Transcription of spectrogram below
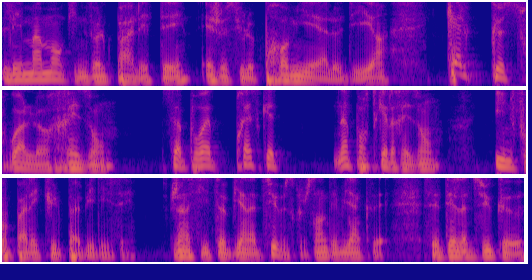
Les mamans qui ne veulent pas allaiter, et je suis le premier à le dire, quelle que soit leur raison, ça pourrait presque être n'importe quelle raison, il ne faut pas les culpabiliser. J'insiste bien là-dessus parce que je sentais bien que c'était là-dessus que vous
